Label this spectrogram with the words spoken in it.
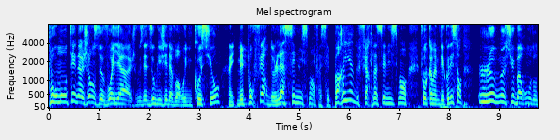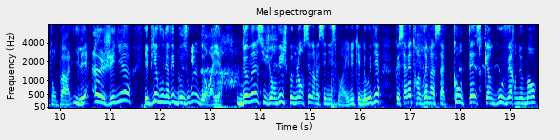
Pour monter une agence de voyage, vous êtes obligé d'avoir une caution, mais pour faire de l'assainissement, enfin c'est pas rien de faire de l'assainissement, il faut quand même des connaissances. Le monsieur Baron dont on parle, il est ingénieur, eh bien vous n'avez besoin de rien. Demain, si j'ai envie, je peux me lancer dans l'assainissement. Et inutile de vous dire que ça va être un vrai massacre. Quand est-ce qu'un gouvernement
